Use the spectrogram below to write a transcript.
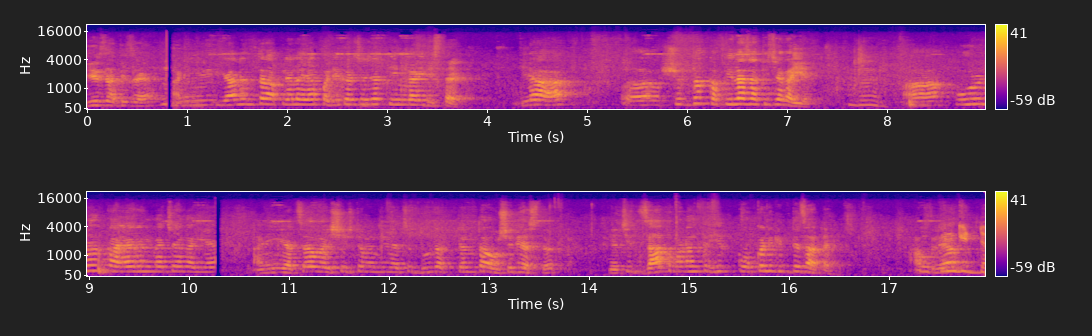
गीर जातीचा आहे. आणि यानंतर आपल्याला या पलीकडच्या ज्या तीन गायी दिसत आहेत या अ, शुद्ध कपिला जातीच्या गायी आहेत. बरं. अ, पूर्ण काळ्या रंगाच्या गायी आहेत. आणि याचं वैशिष्ट्य म्हणजे याचं दूध अत्यंत औषधी असतं. याची जात म्हणाल तर ही कोकण गिड्ड जात आहे. कोकण गिड्ड.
